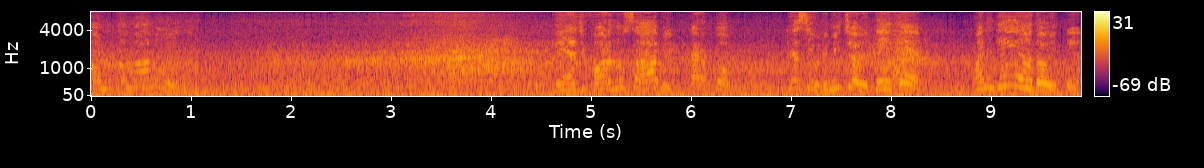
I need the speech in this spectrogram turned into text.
Para não tomar a. Quem é de fora não sabe. O cara, pô, por E assim, o limite é 80, é. Mas ninguém anda 80.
